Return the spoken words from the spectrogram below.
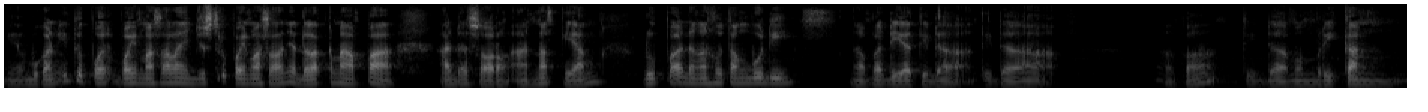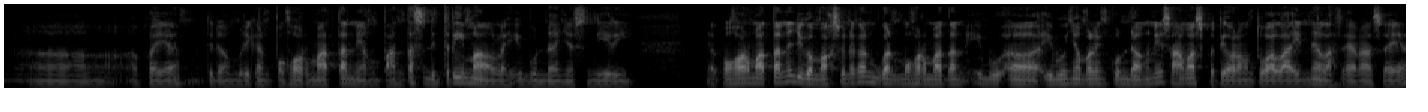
Ya. Bukan itu poin, poin masalahnya. Justru poin masalahnya adalah kenapa ada seorang anak yang lupa dengan hutang budi. Kenapa dia tidak tidak apa tidak memberikan uh, apa ya tidak memberikan penghormatan yang pantas diterima oleh ibundanya sendiri Ya, penghormatannya juga maksudnya kan bukan penghormatan ibu uh, ibunya paling kundang ini sama seperti orang tua lainnya lah saya rasa ya.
